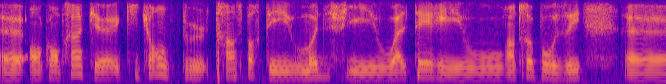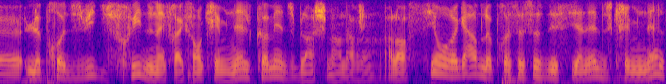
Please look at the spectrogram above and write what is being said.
euh, on comprend que quiconque peut transporter ou modifier ou altérer ou entreposer euh, le produit du fruit d'une infraction criminelle commet du blanchiment d'argent. Alors, si on regarde le processus décisionnel du criminel,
